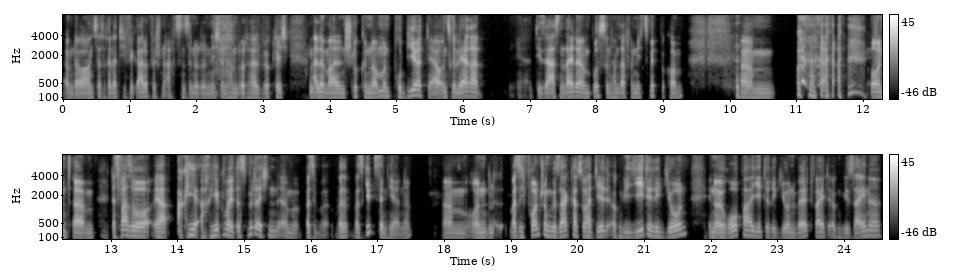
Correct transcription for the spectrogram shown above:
ähm, da war uns das relativ egal, ob wir schon 18 sind oder nicht und haben dort halt wirklich alle mal einen Schluck genommen und probiert. Ja, unsere Lehrer, ja, die saßen leider im Bus und haben davon nichts mitbekommen. ähm, und ähm, das war so, ja, okay, ach hier, guck mal, das Mütterchen, ähm, was, was, was gibt's denn hier, ne? Ähm, und mhm. was ich vorhin schon gesagt habe, so hat jede, irgendwie jede Region in Europa, jede Region weltweit irgendwie seine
